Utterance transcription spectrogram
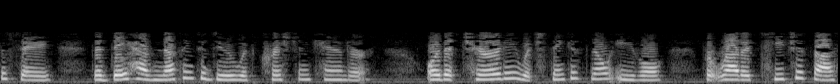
to say that they have nothing to do with Christian candor, or that charity which thinketh no evil, but rather teacheth us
